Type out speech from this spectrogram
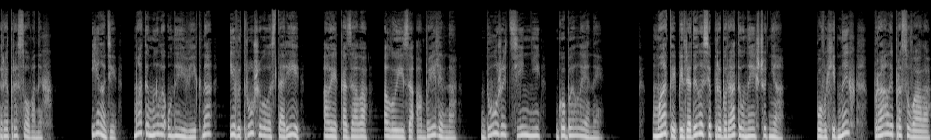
репресованих. Іноді мати мила у неї вікна і витрушувала старі, але, як казала Алоїза Абелівна, дуже цінні гобелени. Мати підрядилася прибирати у неї щодня. По вихідних прали прасувала,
